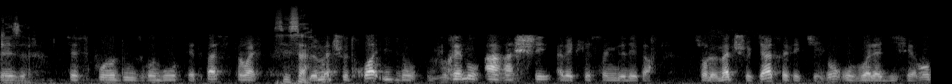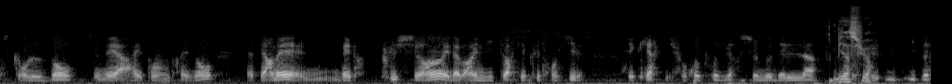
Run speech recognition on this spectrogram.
16, 16, points, 12 rebonds, 7 passes. Enfin, bref, c'est ça. Le match 3, ils l'ont vraiment arraché avec le 5 de départ. Sur le match 4, effectivement, on voit la différence quand le banc se met à répondre présent. Ça permet d'être plus serein et d'avoir une victoire qui est plus tranquille c'est clair qu'il faut reproduire ce modèle-là. Bien sûr. Ils, ne peuvent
